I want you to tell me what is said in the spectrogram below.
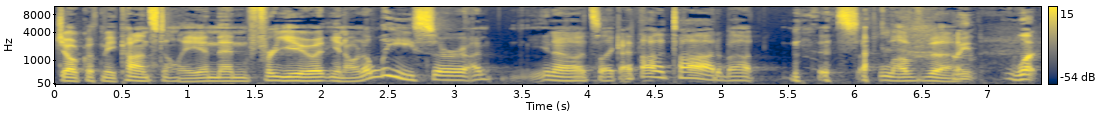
joke with me constantly, and then for you, you know, an Elise or, I'm, you know, it's like I thought of Todd about. I love that. I mean, what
